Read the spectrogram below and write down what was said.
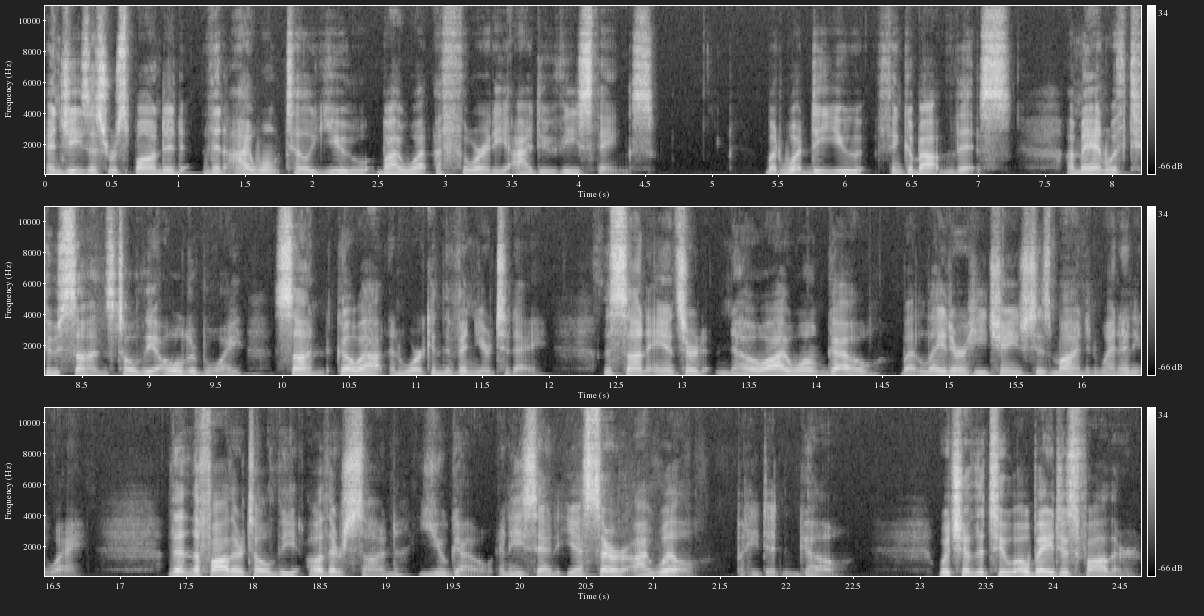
And Jesus responded, Then I won't tell you by what authority I do these things. But what do you think about this? A man with two sons told the older boy, Son, go out and work in the vineyard today. The son answered, No, I won't go. But later he changed his mind and went anyway. Then the father told the other son, You go. And he said, Yes, sir, I will. But he didn't go. Which of the two obeyed his father?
